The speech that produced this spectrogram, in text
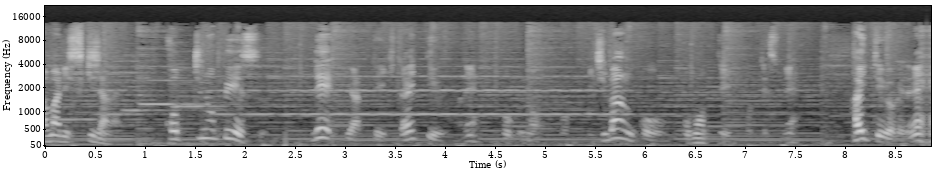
あまり好きじゃない。こっちのペースでやっていきたいっていうのがね、僕の一番こう思っていることですね。はい、というわけでね、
